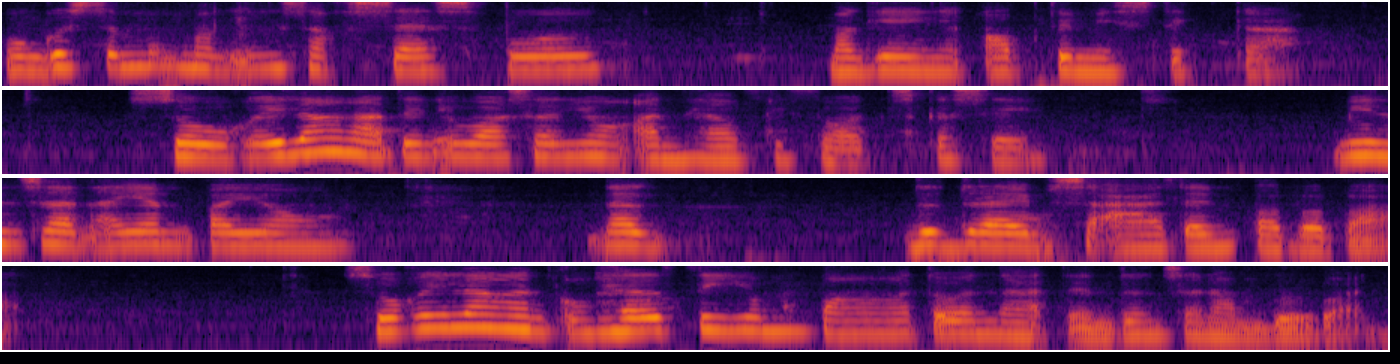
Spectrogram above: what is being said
Kung gusto mong maging successful, maging optimistic ka. So, kailangan natin iwasan yung unhealthy thoughts kasi minsan ayan pa yung nag-drive sa atin pababa. So, kailangan kung healthy yung pangangatawan natin dun sa number one,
